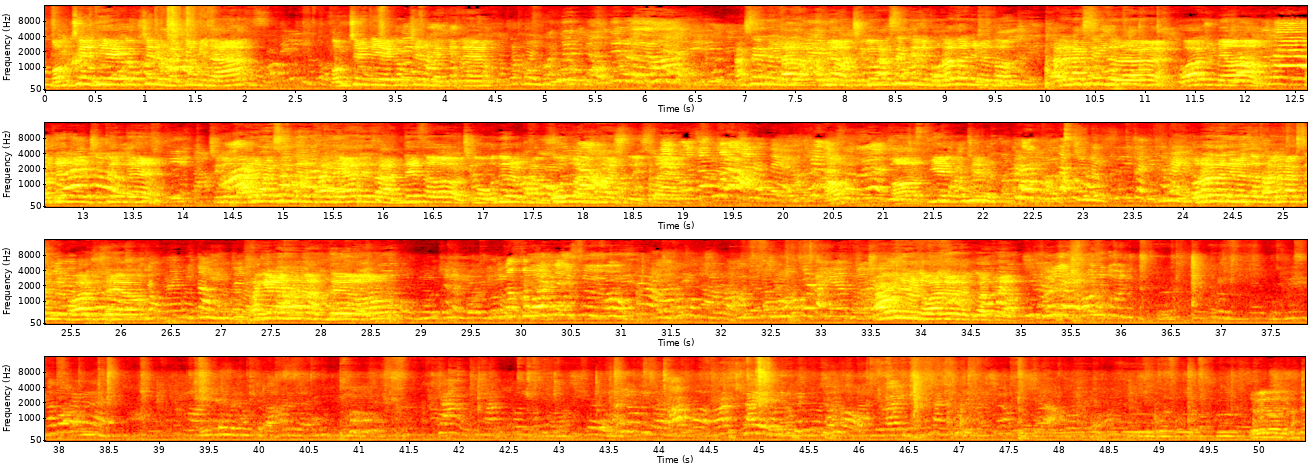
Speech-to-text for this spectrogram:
몸체 뒤에 껍질을 벗깁니다. 몸체 뒤에 껍질을 벗기세요. 학생들 다 하면 지금 학생들이 돌아다니면서 다른 학생들을 도와주면 선생님이 줄 텐데 지금 다른 학생들이 다 돼야 돼서 안 돼서 지금 오늘을 다못 완성할 수도 있어요. 어? 어, 뒤에 껍질 돌아다니면서 다른 학생들 도와주세요. 자기만 하면 안 돼요. 자훈이를 도와줘야 될 것 같아요. 여기다 그냥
